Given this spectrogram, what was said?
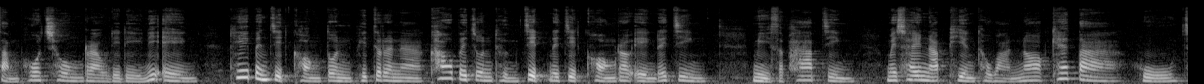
สัมโพชงเราดี ๆ นี่เอง ที่เป็นจิตของตนพิจารณาเข้าไปจนถึงจิตในจิตของเราเองได้จริง มีสภาพจริง ไม่ใช่นับเพียงทวารนนอกแค่ตา หู จ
